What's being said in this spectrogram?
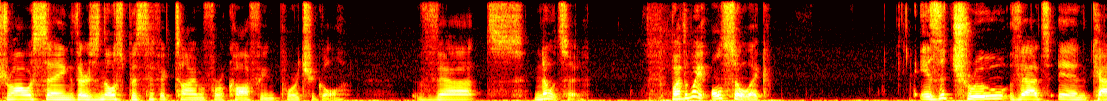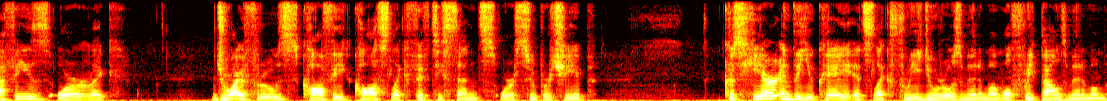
João was saying there's no specific time for coffee in Portugal. That's noted. By the way, also, like, is it true that in cafes or like drive-throughs, coffee costs like 50 cents or super cheap? Because here in the UK, it's like three euros minimum, well, three pounds minimum,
